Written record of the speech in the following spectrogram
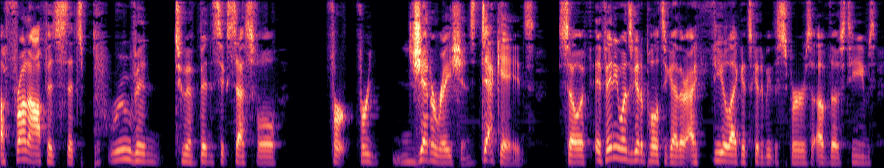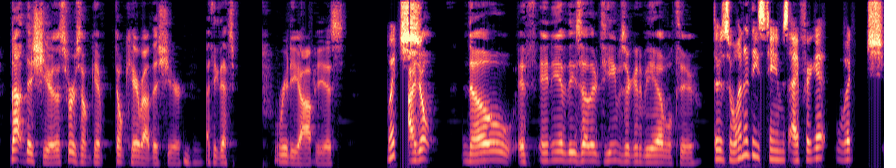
a front office that's proven to have been successful for for generations, decades. So if, if anyone's going to pull it together, I feel like it's going to be the Spurs of those teams. Not this year. The Spurs don't give, don't care about this year. Mhm. I think that's pretty obvious. which I don't know if any of these other teams are going to be able to. there's one of these teams I forget which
